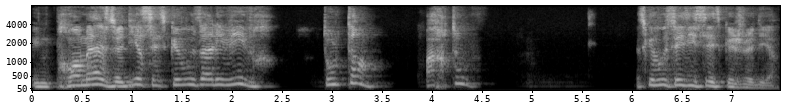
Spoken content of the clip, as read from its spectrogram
une promesse de dire c'est ce que vous allez vivre tout le temps, partout. Est-ce que vous saisissez ce que je veux dire?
